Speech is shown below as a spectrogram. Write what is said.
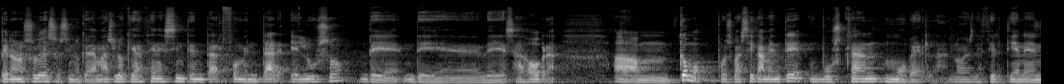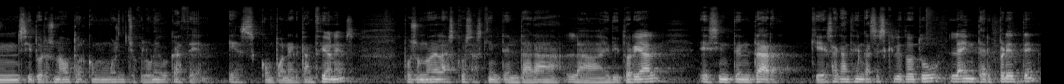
Pero no solo eso, sino que además lo que hacen es intentar fomentar el uso de, de, esa obra. ¿Cómo? Pues básicamente buscan moverla, ¿no? Es decir, tienen, si tú eres un autor, como hemos dicho, que lo único que hacen es componer canciones, pues una de las cosas que intentará la editorial es intentar que esa canción que has escrito tú la interprete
